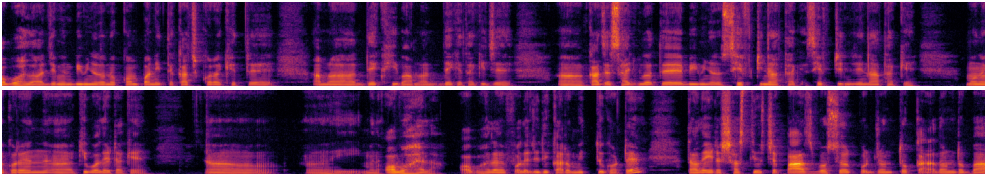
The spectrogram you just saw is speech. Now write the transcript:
অবহেলা যেমন বিভিন্ন ধরনের কোম্পানিতে কাজ করার ক্ষেত্রে আমরা দেখি বা আমরা দেখে থাকি যে কাজের সাইটগুলোতে বিভিন্ন ধরনের সেফটি না থাকে সেফটি যদি না থাকে, মনে করেন কি বলে এটাকে? মানে অবহেলা অবহেলার ফলে যদি কারও মৃত্যু ঘটে তাহলে এটা শাস্তি হচ্ছে পাঁচ বছর পর্যন্ত কারাদণ্ড বা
